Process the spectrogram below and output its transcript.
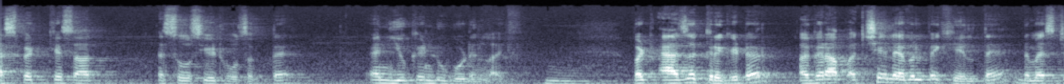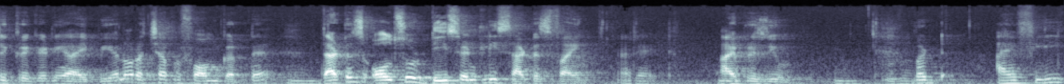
एस्पेक्ट के साथ एसोसिएट हो सकते हैं and you can do good in life but as a cricketer अगर आप अच्छे लेवल पे खेलते हैं डोमेस्टिक क्रिकेट या आईपीएल और अच्छा परफॉर्म करते हैं that is also decently satisfying right I presume but I feel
